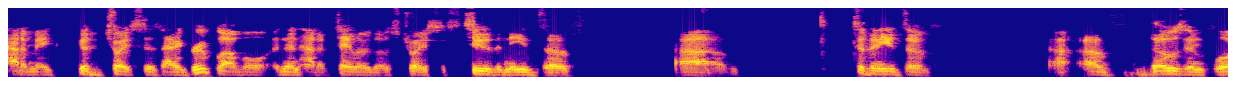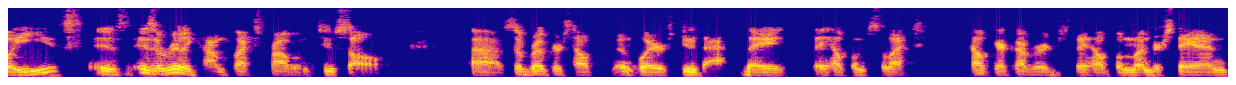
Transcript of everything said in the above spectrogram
how to make good choices at a group level, and then how to tailor those choices to the needs of um, to the needs of uh, of those employees is is a really complex problem to solve. Uh, so brokers help employers do that. They they help them select healthcare coverage. They help them understand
